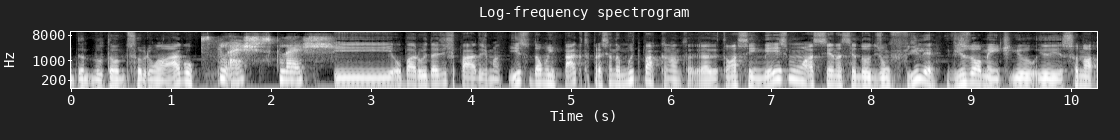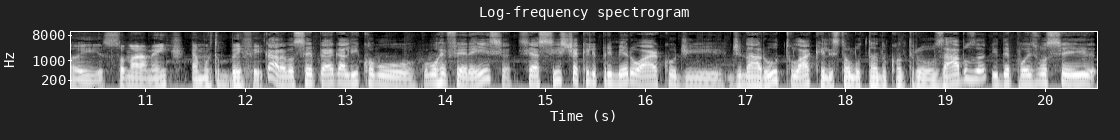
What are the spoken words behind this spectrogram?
estão lutando sobre um lago. splash, splash. E o barulho das espadas, mano. Isso dá um impacto pra cena muito bacana, tá ligado? Então, assim, mesmo a cena sendo de um filler, visualmente e, e, sono- e sonoramente, é muito bem feito. Cara, você pega ali como, como referência, você assiste aquele primeiro arco de, de Naruto lá, que eles estão lutando contra os Abusa, e depois você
